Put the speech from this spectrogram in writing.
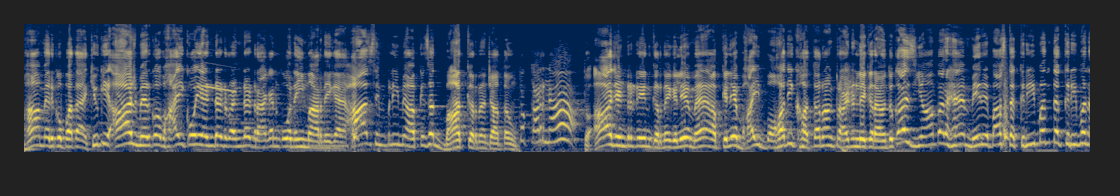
हाँ मेरे को पता है क्योंकि आज मेरे को भाई कोई एंडर वेंडर ड्रैगन को नहीं मारने का है। आज सिंपली मैं आपके साथ बात करना चाहता हूँ। तो करना। तो आज एंटरटेन करने के लिए मैं आपके लिए भाई बहुत ही खतरनाक ट्राइडेंट लेकर आया हूँ। तो गाइस यहाँ पर है मेरे पास तकरीबन तकरीबन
